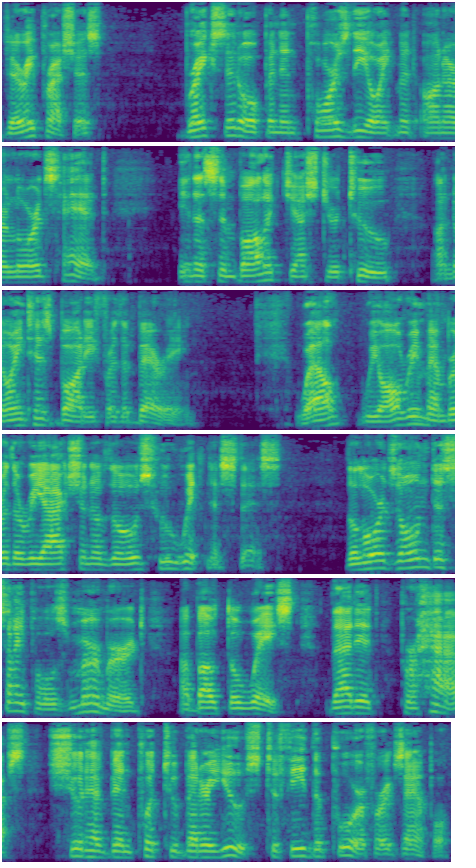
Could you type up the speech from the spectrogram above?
very precious, breaks it open and pours the ointment on our Lord's head in a symbolic gesture to anoint his body for the burying. Well, we all remember the reaction of those who witnessed this. The Lord's own disciples murmured about the waste, that it perhaps should have been put to better use, to feed the poor, for example.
